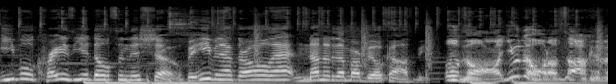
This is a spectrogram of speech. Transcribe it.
evil, crazy adults in this show. But even after all that, none of them are Bill Cosby. Oh, God, you know what I'm talking about.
